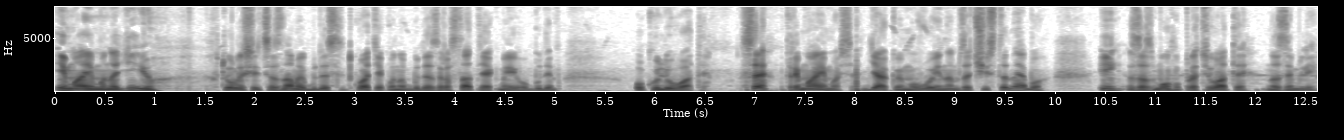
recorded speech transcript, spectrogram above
І маємо надію, хто лишиться з нами, буде слідкувати, як воно буде зростати, як ми його будемо окулювати. Все, тримаємося. Дякуємо воїнам за чисте небо і за змогу працювати на землі.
